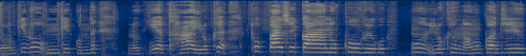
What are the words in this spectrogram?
여기로 옮길 건데 여기에 다 이렇게 톱밭을 깔아놓고 그리고 어, 이렇게 나뭇가지를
